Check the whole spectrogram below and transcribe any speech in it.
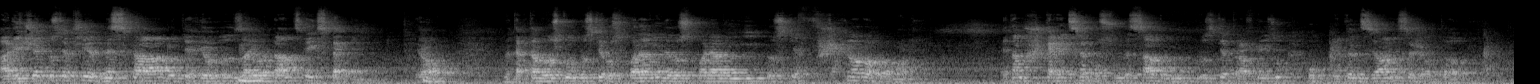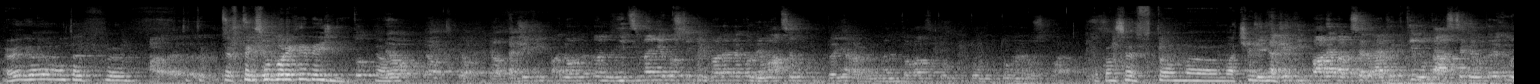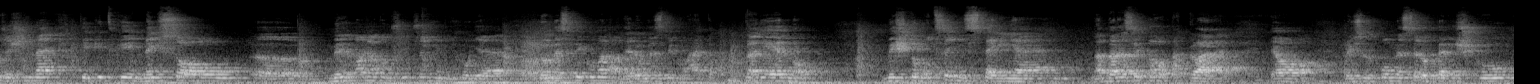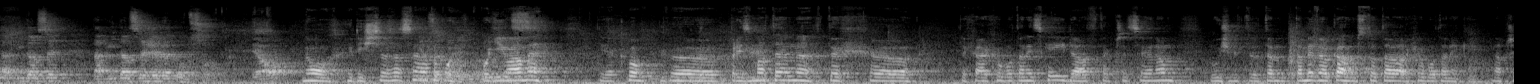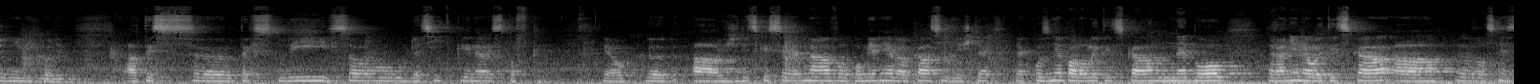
A když je prostě přijde dneska do těch zajordánských stepí, jo, no tak tam rostou prostě rozpadaví, nerozpadaví, prostě všechno dohromady. Je tam 40-80 druhů prostě trav, jsou potenciálně sežratelné. Jo, jo, jo, to je v těch souborech je běžný. jo, jo, jo, jo, takže tím, no, no, nicméně prostě tím pádem jako nemá cenu úplně argumentovat tu, tu, tu nerozklad. Dokonce v tom uh, mladším... Takže, takže tím pádem, aby se vrátil k té otázce, kterou tady řešíme, ty kytky nejsou uh, minimálně na tom předním východě, domestikované a nedomestikované, je to úplně jedno. Myš to ocení stejně, nabere si toho takhle, jo, když se pomne se do perišku, tak jí tam se, tak jí tam se žere co. Jo? No, když se zase na to podíváme jako e, prismatem těch, e, těch archeobotanických dat, tak přece jenom už tam, tam je velká hustota archeobotaniky na předním východě. A ty z těch studií jsou desítky, ne stovky. Jo, a vždycky se jedná o poměrně velká sídliště, jak pozdně paleolitická nebo raně neolitická a e, vlastně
